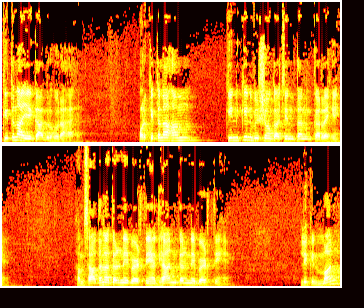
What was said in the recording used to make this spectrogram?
कितना एकाग्र हो रहा है, और कितना हम किन किन विषयों का चिंतन कर रहे हैं। हम साधना करने बैठते हैं, ध्यान करने बैठते हैं, लेकिन मन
